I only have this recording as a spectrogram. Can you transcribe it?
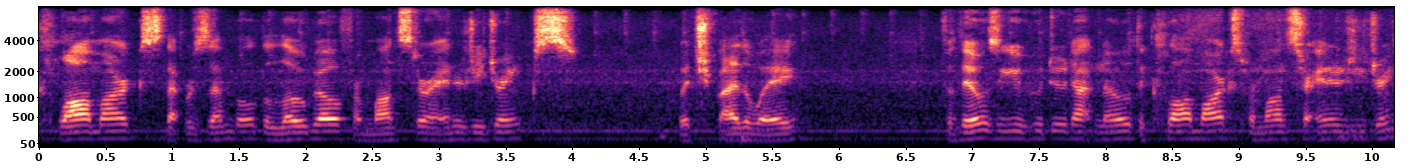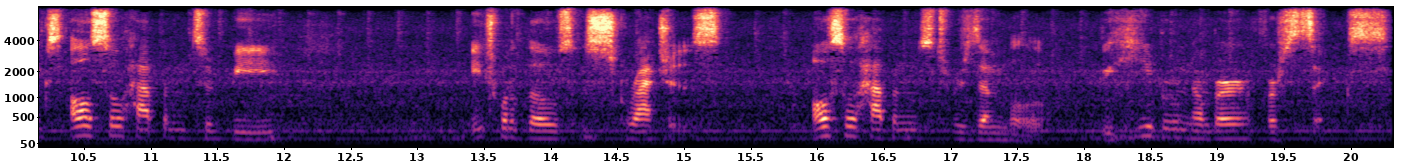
claw marks that resemble the logo for Monster Energy drinks. Which, by the way, for those of you who do not know, the claw marks for Monster Energy drinks also happen to be each one of those scratches also happens to resemble the Hebrew number for six.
